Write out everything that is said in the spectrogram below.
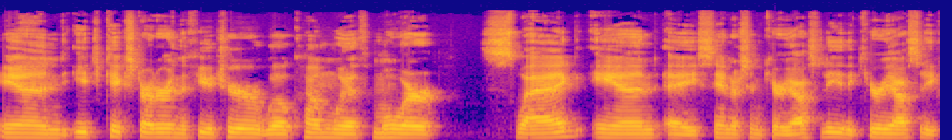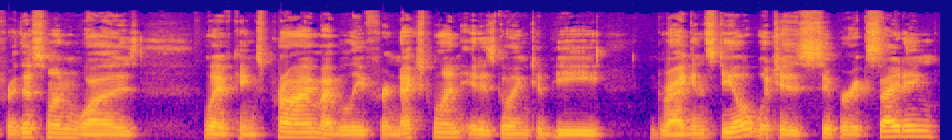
And each Kickstarter in the future will come with more swag and a Sanderson Curiosity. The Curiosity for this one was Way of Kings Prime. I believe for next one it is going to be Dragonsteel, which is super exciting.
